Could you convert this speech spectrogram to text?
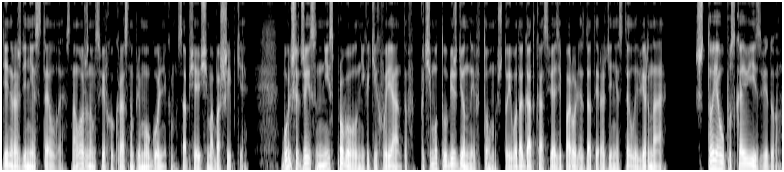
День рождения Стеллы с наложенным сверху красным прямоугольником, сообщающим об ошибке. Больше Джейсон не испробовал никаких вариантов, почему-то убежденный в том, что его догадка о связи пароля с датой рождения Стеллы верна. Что я упускаю из виду?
